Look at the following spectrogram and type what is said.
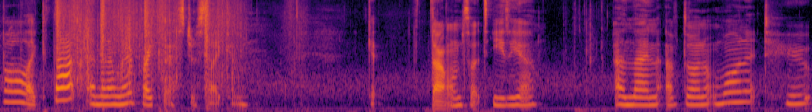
fall like that and then I'm going to break this just so I can get down so it's easier. And then I've done one two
